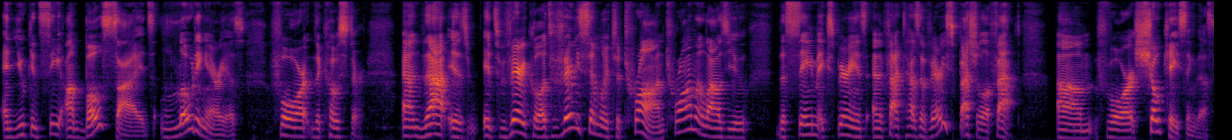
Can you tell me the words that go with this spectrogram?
and you can see on both sides loading areas for the coaster. And that is it's very cool. It's very similar to Tron. Tron allows you the same experience and in fact has a very special effect um, for showcasing this.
